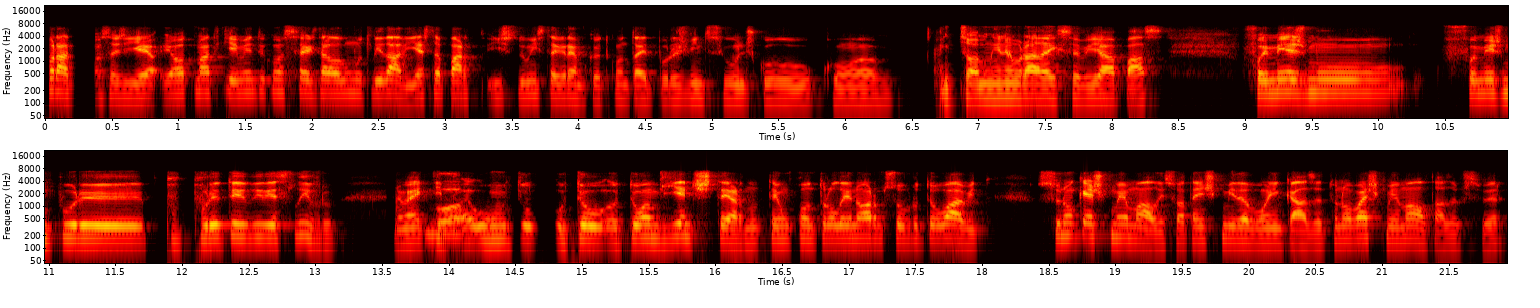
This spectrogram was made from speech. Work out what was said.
prático, ou seja, é, é automaticamente consegues dar alguma utilidade. E esta parte, isto do Instagram que eu te contei por os 20 segundos com, com a, só a minha namorada é que sabia a passo, foi mesmo, foi mesmo por, eh, por, por eu ter lido esse livro. Não é que tipo, o, o, teu, o teu ambiente externo tem um controle enorme sobre o teu hábito. Se não queres comer mal e só tens comida boa em casa, tu não vais comer mal, estás a perceber?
